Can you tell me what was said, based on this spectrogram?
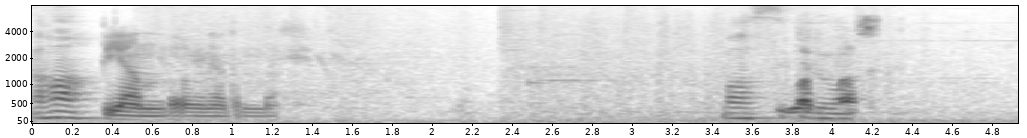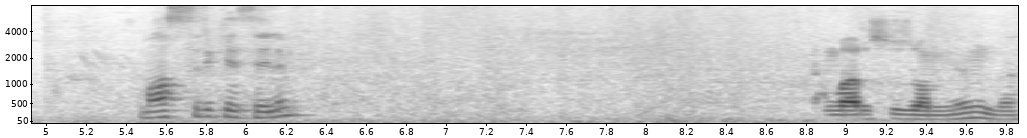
Aha, Bir anda oynadım bak. Master Allah var. Master'ı keselim. Ben Varus'u zombiyorum da.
